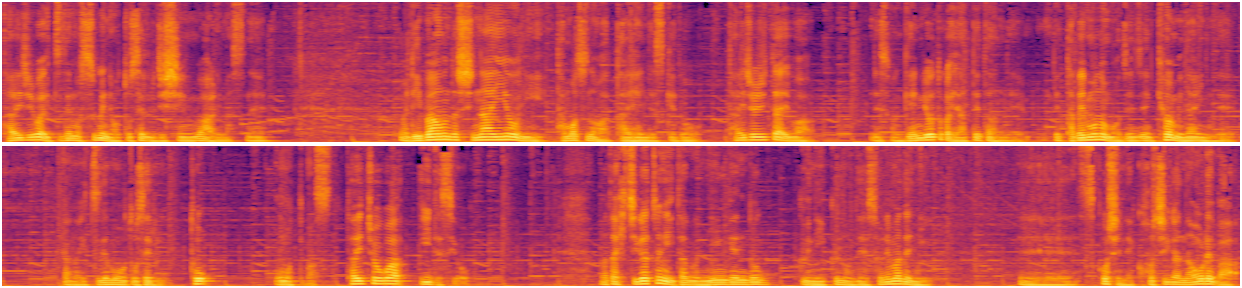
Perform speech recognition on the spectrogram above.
体重はいつでもすぐに落とせる自信はありますね。リバウンドしないように保つのは大変ですけど体重自体はでその減量とかやってたんでで食べ物も全然興味ないんであのいつでも落とせると思ってます。体調はいいですよ。また7月に多分人間ドックに行くのでそれまでに、えー、少しね腰が治れば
